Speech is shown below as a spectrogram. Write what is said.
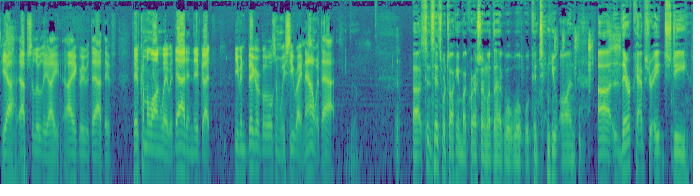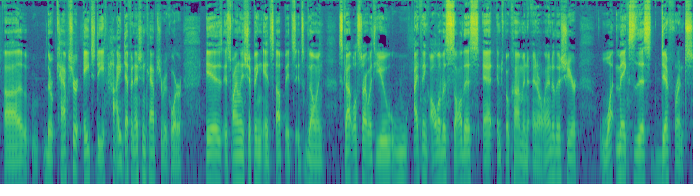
Yeah, absolutely. I, I agree with that. They've they've come a long way with that, and they've got even bigger goals than we see right now with that. Uh, since since we're talking about Crestron, what the heck? We'll we'll, we'll continue on. Uh, their Capture HD, uh, their Capture HD high definition capture recorder is is finally shipping. It's up. It's it's going. Scott, we'll start with you. I think all of us saw this at InfoComm in, in Orlando this year. What makes this different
